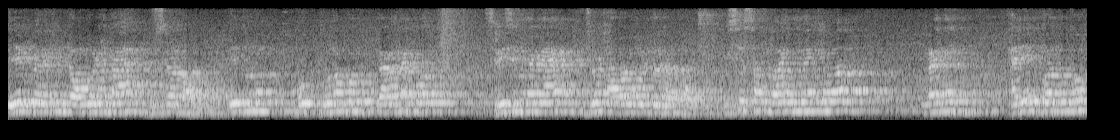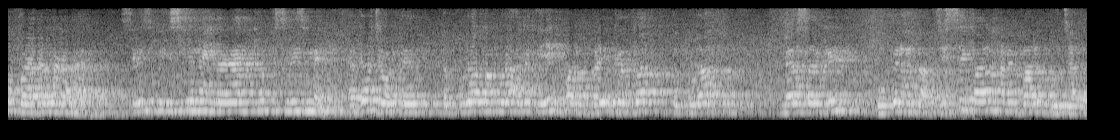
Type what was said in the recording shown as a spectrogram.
एक बैटरी नौ वोल्ट का है, दूसरा नौ ये दोनों, वो दोनों को लगाने के बाद सीरीज़ में लगाया है, जो अठारह वोल्ट हो जाता है। इसे सप्लाई देने के बाद मैंने हर एक बल्ब को पैडल लगाया है। सीरीज़ में इसलिए नहीं लगाया क्योंकि सीरीज़ में अगर जोड़ते तो पूरा का पूरा अगर एक बल्ब ब्रेक करता तो पूरा मेरा सर्किट ओपन होता, जिससे कारण हमें बल्ब बुझ जाता।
